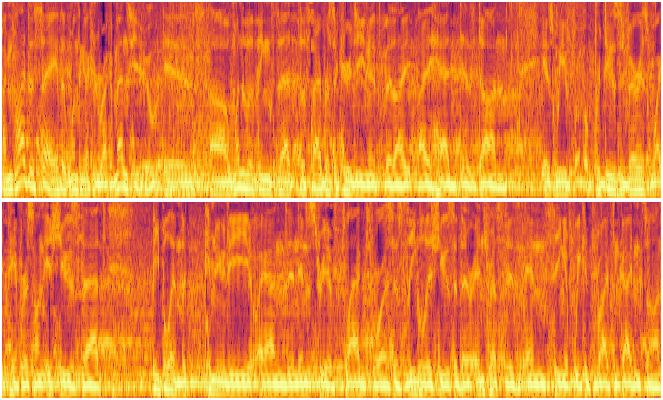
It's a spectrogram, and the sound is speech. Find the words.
I'm glad to say that one thing I can recommend to you is uh, one of the things that the cybersecurity unit that I, I head has done is we've produced various white papers on issues that people in the community and in industry have flagged for us as legal issues that they're interested in seeing if we could provide some guidance on.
